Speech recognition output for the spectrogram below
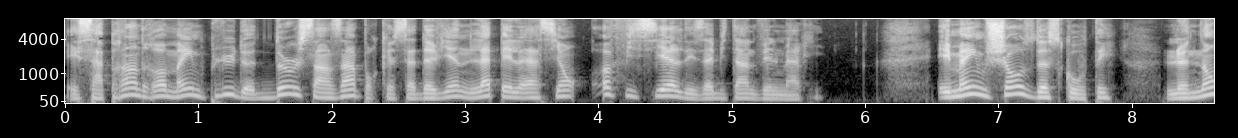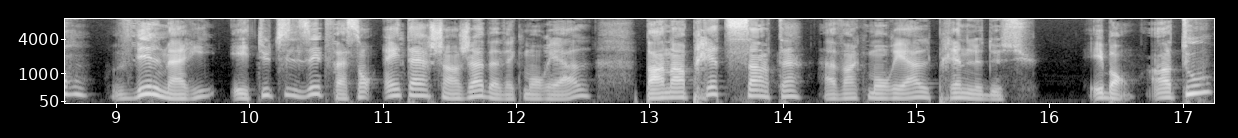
et ça prendra même plus de 200 ans pour que ça devienne l'appellation officielle des habitants de Ville-Marie. Et même chose de ce côté, le nom Ville-Marie est utilisé de façon interchangeable avec Montréal pendant près de 100 ans avant que Montréal prenne le dessus. Et bon, en tout,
